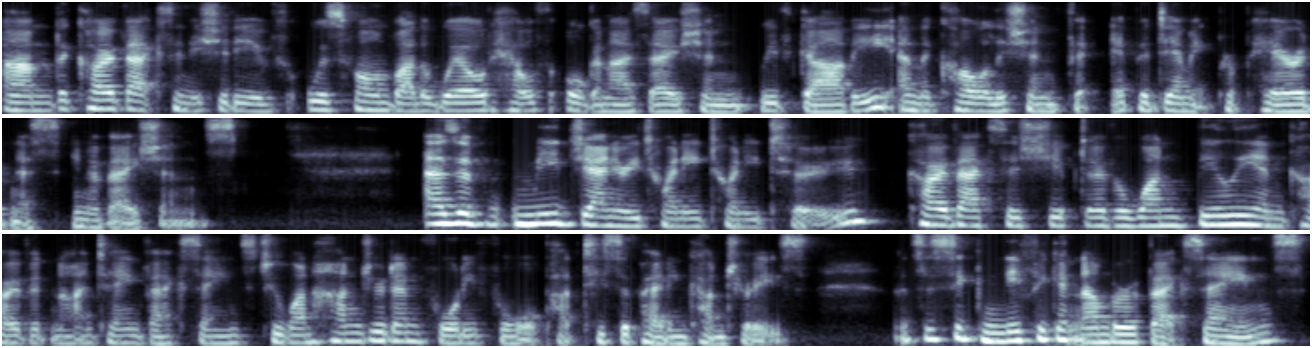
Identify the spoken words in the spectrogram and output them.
um, the COVAX initiative was formed by the World Health Organization with Gavi and the Coalition for Epidemic Preparedness Innovations. As of mid January 2022, COVAX has shipped over 1 billion COVID 19 vaccines to 144 participating countries. That's a significant number of vaccines,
